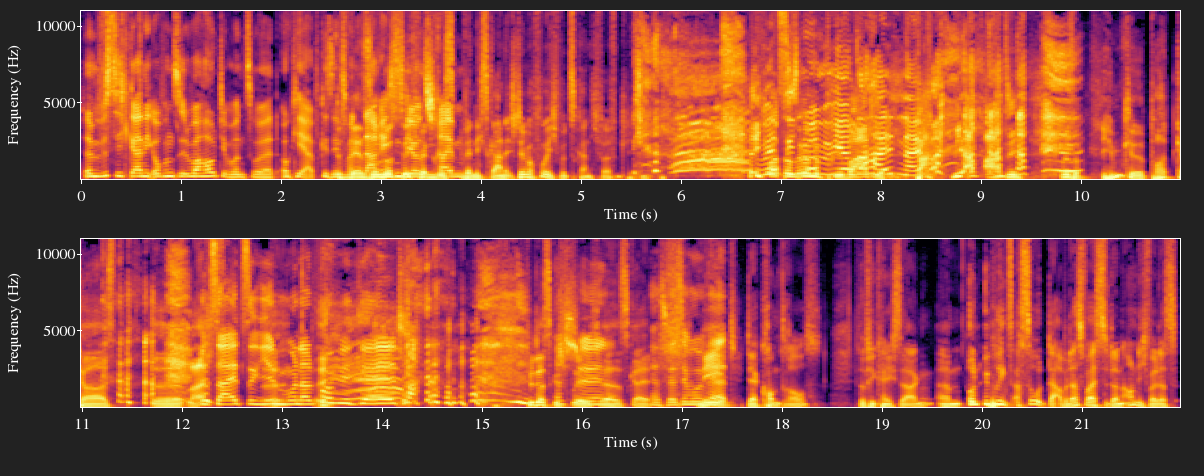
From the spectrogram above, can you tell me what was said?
dann wüsste ich gar nicht, ob uns überhaupt jemand zuhört. Okay, abgesehen Es von wäre den so Nachrichten, lustig, die uns wenn, schreiben. wenn ich es gar nicht. Stell dir mal vor, ich würde es gar nicht veröffentlichen. ich willst mach das immer nur privat. Bah, wie abartig. So, Imke, Podcast. Äh, was? zahlst du jeden Monat voll viel Geld. Für das Gespräch. Ja, das ist geil. Das wär's ja wohl nee, wert. Der kommt raus. So viel kann ich sagen. Ähm, und übrigens, ach so, aber das weißt du dann auch nicht, weil das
